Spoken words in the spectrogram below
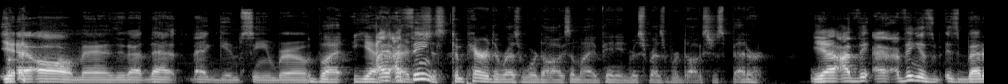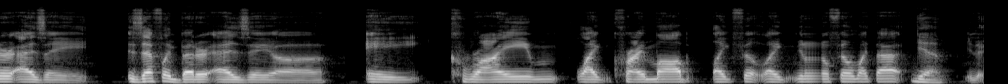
Yeah. oh man, dude, that that that gimp scene, bro. but yeah, I- I think- just compared to Reservoir Dogs, in my opinion, Res- Reservoir Dogs is just better. Yeah, I think I I think it's it's better as a it's definitely better as a uh a crime like crime mob like film like you know film like that Yeah, you know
